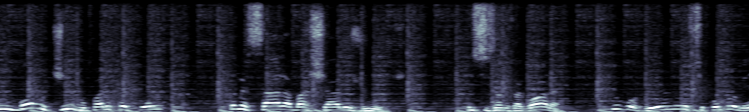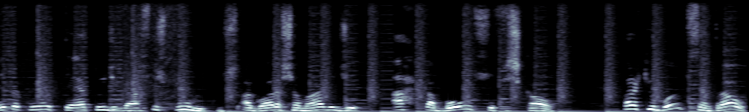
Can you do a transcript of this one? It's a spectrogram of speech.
um bom motivo para o Copom começar a baixar os juros. Precisamos agora que o governo se comprometa com o teto de gastos públicos, agora chamado de arcabouço fiscal, para que o Banco Central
